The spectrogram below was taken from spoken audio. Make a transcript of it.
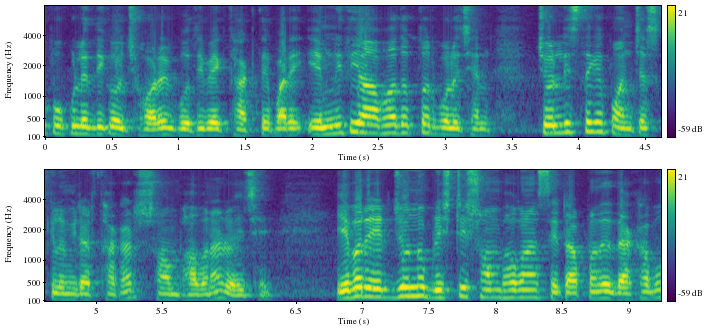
উপকূলের দিকেও ঝড়ের গতিবেগ থাকতে পারে, এমনিতেই আবহাওয়া দপ্তর বলেছেন চল্লিশ থেকে পঞ্চাশ কিলোমিটার থাকার সম্ভাবনা রয়েছে। এবার এর জন্য বৃষ্টির সম্ভাবনা সেটা আপনাদের দেখাবো,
